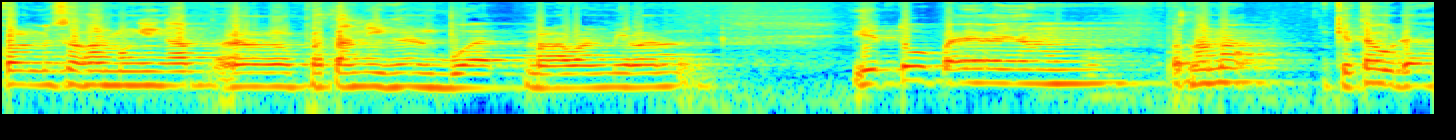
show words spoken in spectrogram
kalau misalkan mengingat eh, pertandingan buat melawan Milan itu PR yang pertama kita udah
